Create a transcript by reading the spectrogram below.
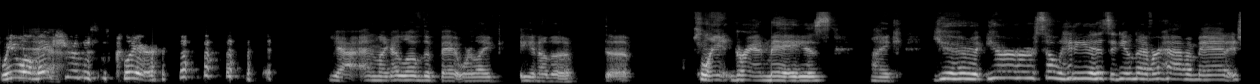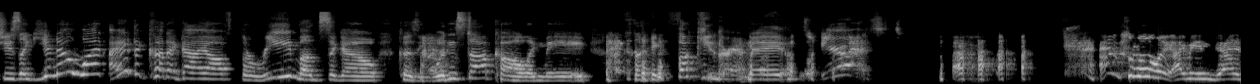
We will make sure this is clear. Yeah, and like I love the bit where like you know the the plant Gran Mae is like you're you're so hideous and you'll never have a man, and she's like, you know what? I had to cut a guy off three months ago because he wouldn't stop calling me. Like fuck you, Gran Mae. I like, yes. Absolutely. I mean, I,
